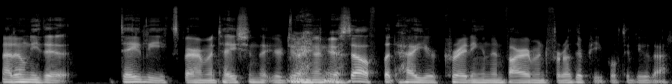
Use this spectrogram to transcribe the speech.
not only the daily experimentation that you're doing on yeah. yourself, but how you're creating an environment for other people to do that.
